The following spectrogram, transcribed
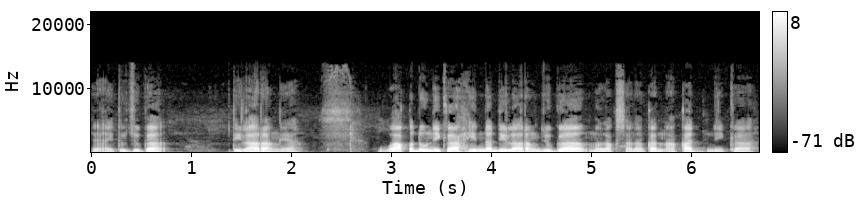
Ya itu juga dilarang ya. Waqdu nikahin dan dilarang juga melaksanakan akad nikah.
